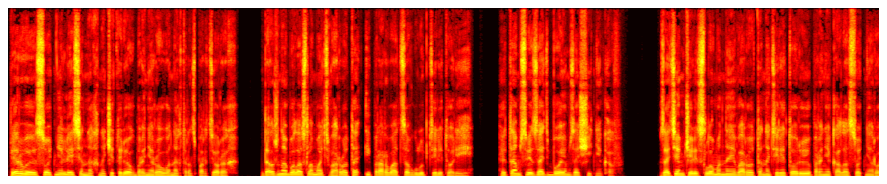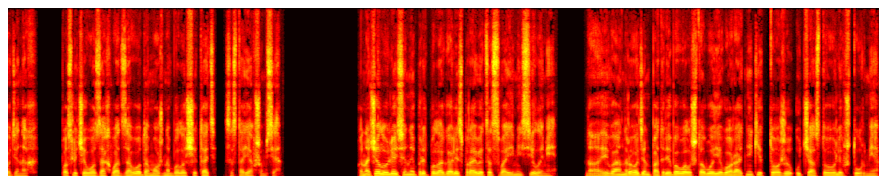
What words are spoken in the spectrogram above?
Первые сотни лесенных на четырех бронированных транспортерах должна была сломать ворота и прорваться вглубь территории, и там связать боем защитников. Затем через сломанные ворота на территорию проникала сотня родинах, после чего захват завода можно было считать состоявшимся. Поначалу Лесины предполагали справиться своими силами, но Иван Родин потребовал, чтобы его ратники тоже участвовали в штурме.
